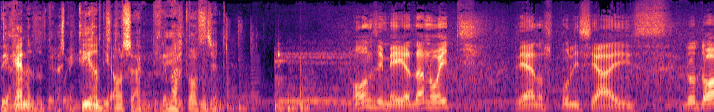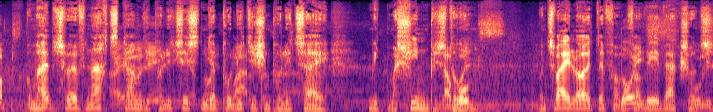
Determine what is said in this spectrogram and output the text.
Wir kennen und respektieren die Aussagen, die gemacht worden sind. 11h30 da noite vieram os policiais do DOPS. Um halb zwölf nachts kamen die Polizisten der politischen Polizei mit Maschinenpistolen und zwei Leute vom VW-Werkschutz.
